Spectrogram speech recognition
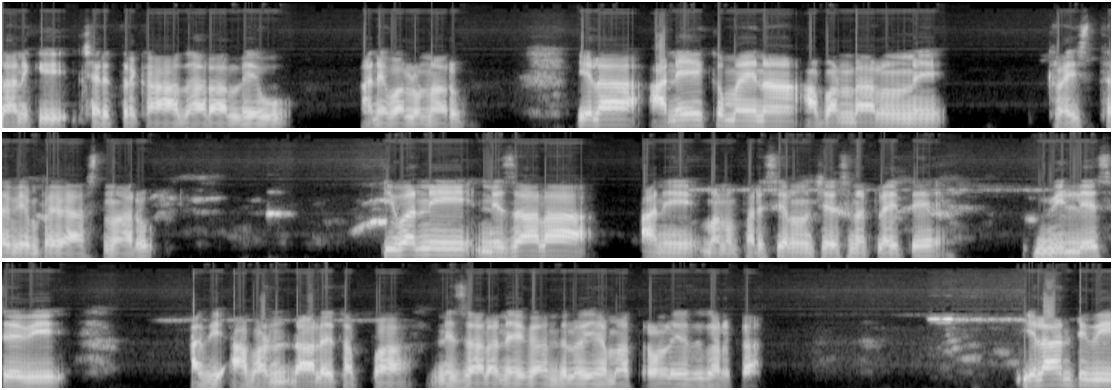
దానికి చరిత్రక ఆధారాలు లేవు అనేవాళ్ళు ఉన్నారు ఇలా అనేకమైన అబండాలని క్రైస్తవ్యంపై వేస్తున్నారు. ఇవన్నీ నిజాలా అని మనం పరిశీలన చేసినట్లయితే వీళ్ళేసేవి అవి అబండాలే తప్ప నిజాలనేవి అందులో ఏమాత్రం లేదు కనుక ఇలాంటివి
